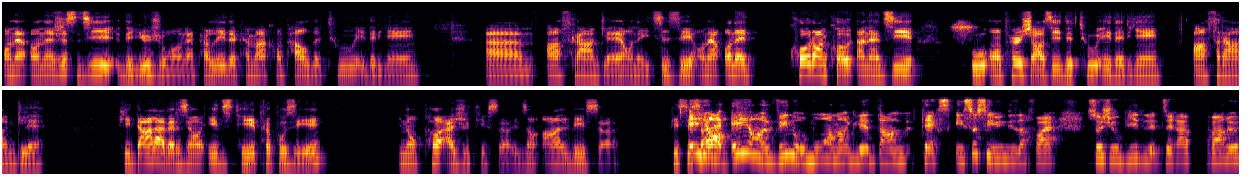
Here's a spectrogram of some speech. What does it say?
on a, on a juste dit the usual, on a parlé de comment on parle de tout et de rien euh, en franglais. On a utilisé, on a, on a, quote on a dit où on peut jaser de tout et de rien en franglais. Puis dans la version éditée proposée, ils n'ont pas ajouté ça, ils ont enlevé ça et, ça. Ils ont, enlevé nos mots en anglais dans le texte. Et ça, c'est une des affaires, ça j'ai oublié de le dire avant, là,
